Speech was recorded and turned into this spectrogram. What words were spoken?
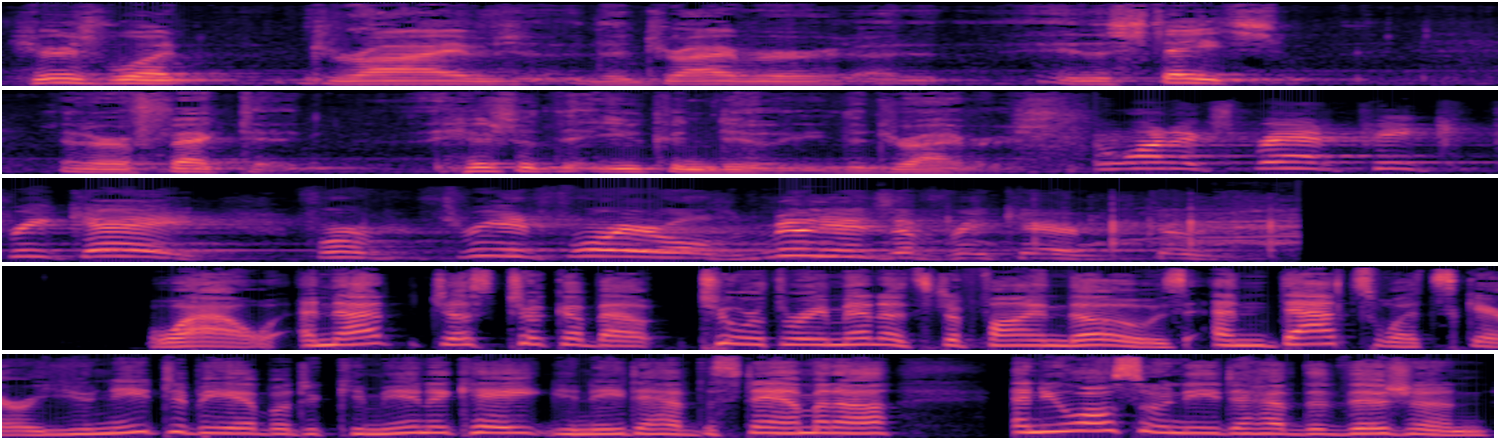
Here's what drives the driver uh, in the states that are affected. Here's what that you can do, the drivers. We want to expand pre K for three and four year olds, millions of pre K students. Wow. And that just took about two or three minutes to find those. And that's what's scary. You need to be able to communicate, you need to have the stamina, and you also need to have the vision.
